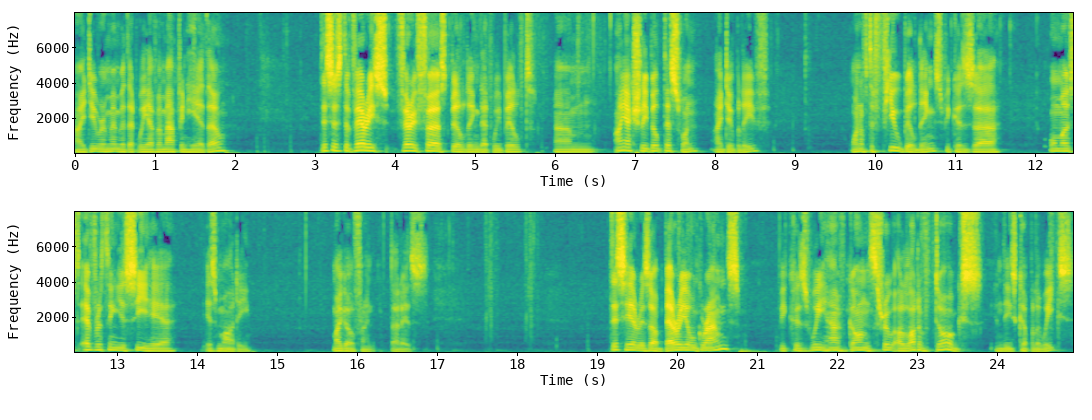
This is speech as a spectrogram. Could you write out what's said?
I do remember that we have a map in here, though. This is the very, very first building that we built. Um, I actually built this one, I do believe. One of the few buildings, because uh, almost everything you see here is Mardi. My girlfriend, that is. This here is our burial grounds, because we have gone through a lot of dogs in these couple of weeks.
